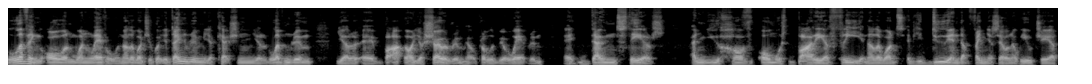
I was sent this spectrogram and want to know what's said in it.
living all on one level. In other words, you've got your dining room, your kitchen, your living room, your uh, bath, or your shower room. It'll probably be a wet room uh, downstairs, and you have almost barrier free. In other words, if you do end up finding yourself in a wheelchair,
